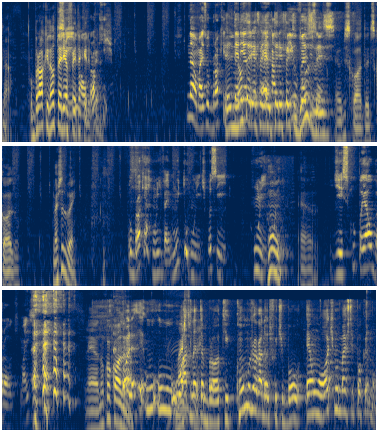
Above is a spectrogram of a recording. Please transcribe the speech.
não. O Brock não teria Sim, feito não, aquele Brock- pênalti. Não, mas o Brock Ele não teria feito, ele teria feito duas antes. vezes. Eu discordo, eu discordo. Mas tudo bem. O Brock é ruim, velho, muito ruim, tipo assim, ruim. Ruim. Desculpa aí ao Brock, mas É, eu não concordo. Olha, o, o- atleta bem. Brock, como jogador de futebol, é um ótimo mestre Pokémon.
